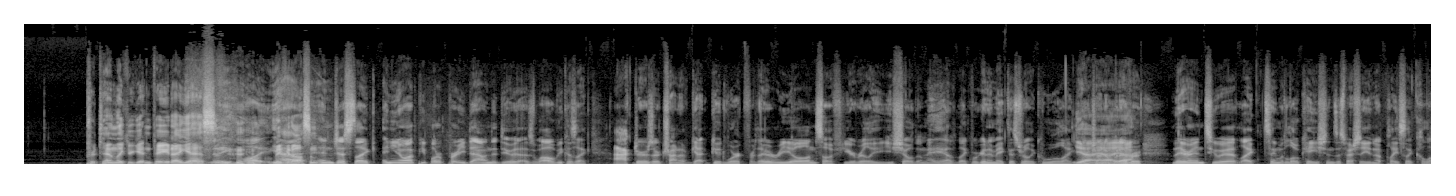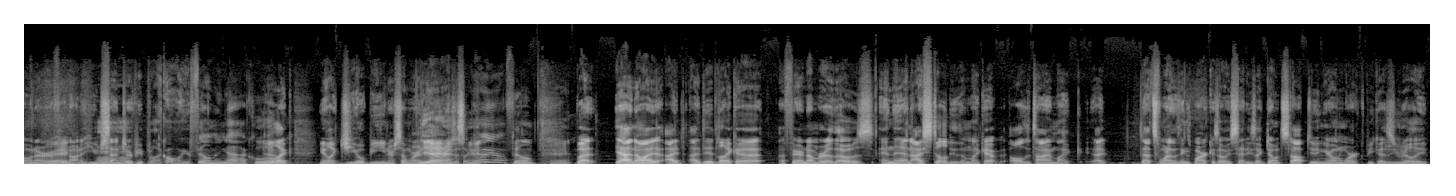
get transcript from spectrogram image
pretend like you're getting paid i guess and well, make it awesome And just like, and you know what? People are pretty down to do it as well because like actors are trying to get good work for their reel, and so if you're really you show them, hey, uh, like we're gonna make this really cool, like Yeah, trying yeah, to yeah. whatever. They're into it. Like same with locations, especially in a place like Kelowna, or if you're not in a huge center, Mhm. people are like, oh, you're filming, yeah, cool. Yeah. Like you know, like Geo Bean or somewhere in Yeah, town, where yeah, it's just like, yeah. oh yeah, film. right. But yeah, no, I, I I did like a, a fair number of those, and then I still do them like all the time. Like I that's one of the things Mark has always said. He's like, don't stop doing your own work because Mhm. you really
